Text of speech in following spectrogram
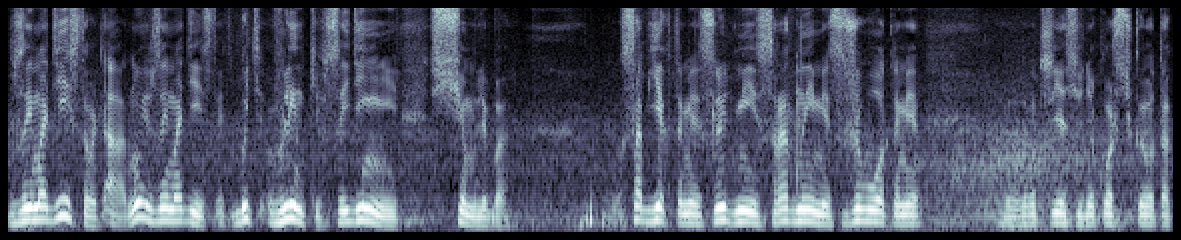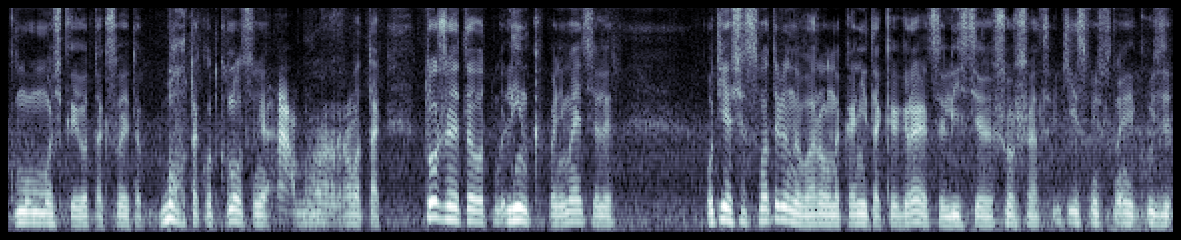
взаимодействовать, а, ну и взаимодействовать, быть в линке, в соединении с чем-либо, с объектами, с людьми, с родными, с животными. Вот я сегодня кошечкой вот так, моськой вот так своей, так, бух, так вот кнулся, меня, а, бррр, вот так тоже это вот линк, понимаете ли. Вот я сейчас смотрю на воронок, они так играются, листья шуршат, такие смешные кузи.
